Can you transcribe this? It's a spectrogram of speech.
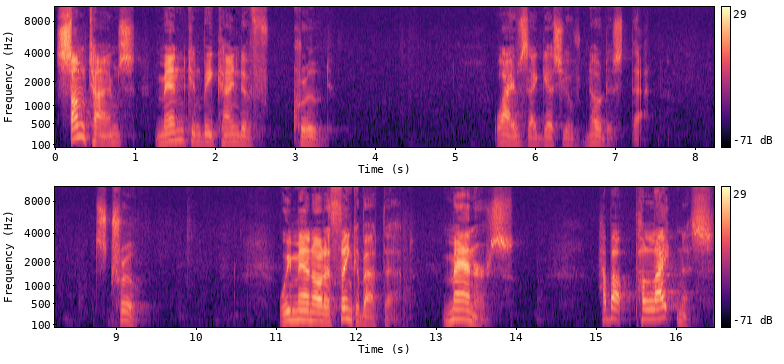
Sometimes men can be kind of crude. Wives, I guess you've noticed that. It's true. We men ought to think about that. Manners. How about politeness?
